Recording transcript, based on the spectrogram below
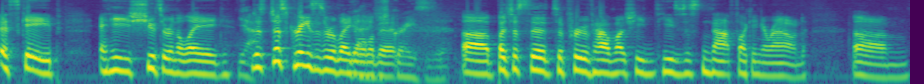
escape, and he shoots her in the leg. Yeah. Just just grazes her leg Yeah, a little just bit grazes it. uh, but just to, to prove how much he he's just not fucking around, um,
